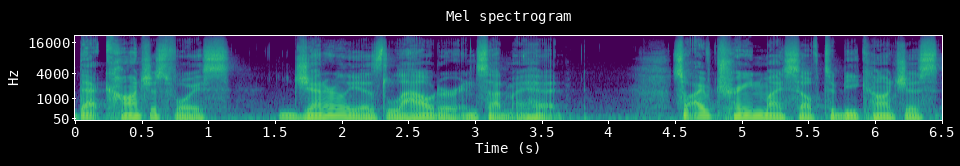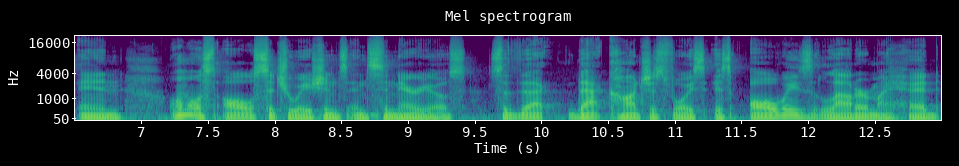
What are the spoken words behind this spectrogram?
that conscious voice generally is louder inside my head. So I've trained myself to be conscious in almost all situations and scenarios so that that conscious voice is always louder in my head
